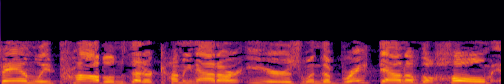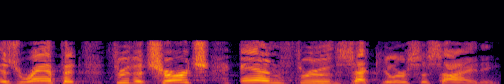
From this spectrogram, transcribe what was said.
family problems that are coming out our ears when the breakdown of the home is rampant through the church and through secular society.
